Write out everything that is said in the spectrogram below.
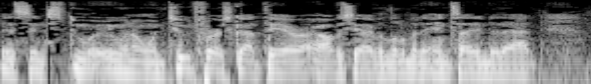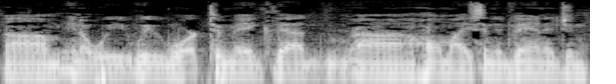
a since when when Toot first got there. Obviously, I have a little bit of insight into that. Um, you know, we we work to make that uh, home ice an advantage, and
